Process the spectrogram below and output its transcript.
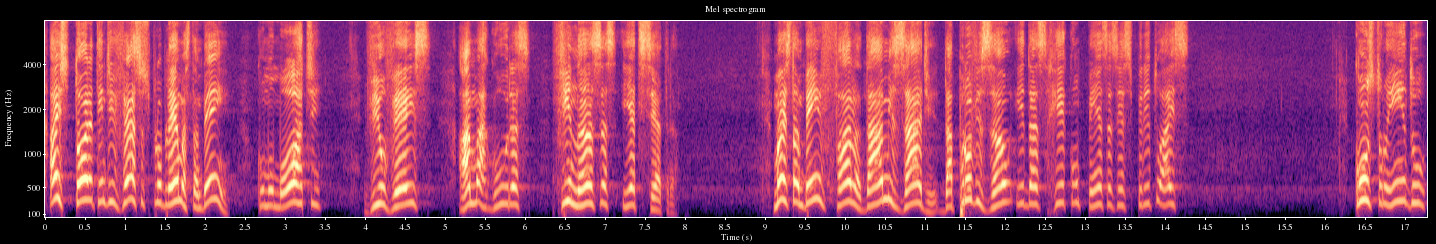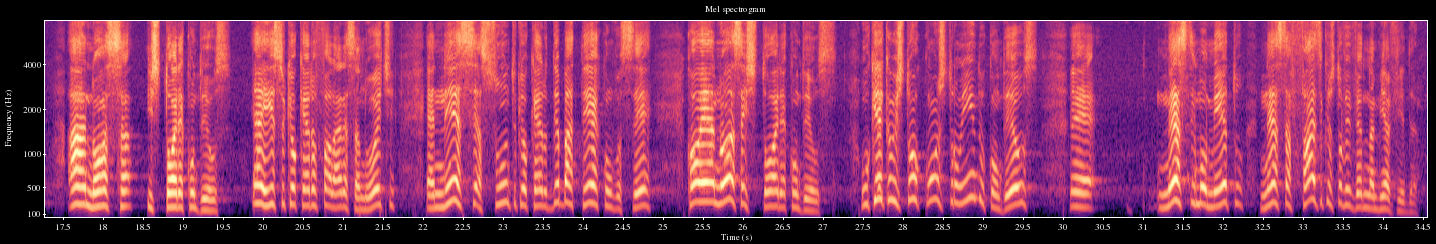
A história tem diversos problemas também, como morte, viuvez, amarguras, finanças e etc. Mas também fala da amizade, da provisão e das recompensas espirituais. Construindo a nossa história com Deus. É isso que eu quero falar essa noite. É nesse assunto que eu quero debater com você. Qual é a nossa história com Deus? O que, é que eu estou construindo com Deus é, neste momento, nessa fase que eu estou vivendo na minha vida?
